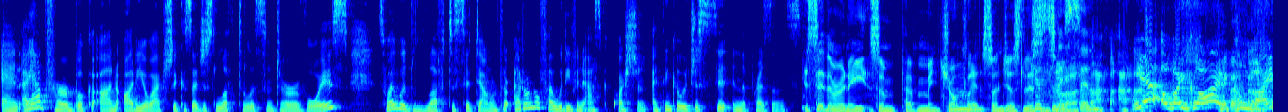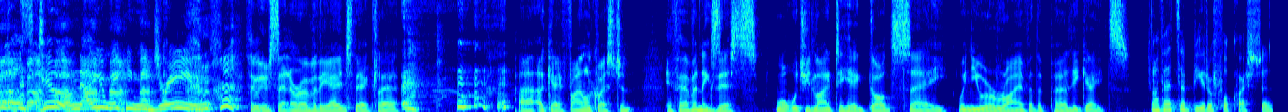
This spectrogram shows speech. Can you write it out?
And I have her book on audio actually because I just love to listen to her voice. So I would love to sit down with her. I don't know if I would even ask a question. I think I would just sit in the presence. You sit there and eat some peppermint chocolates mm. and just listen just to listen. her. yeah, oh my God, combine those two. Now you're making me dream. I think we've sent her over the edge there, Claire. uh, okay, final question. If heaven exists, what would you like to hear God say when you arrive at the pearly gates? Oh, that's a beautiful question.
